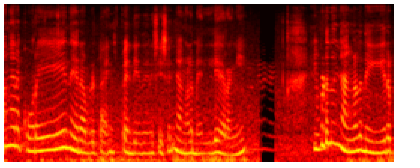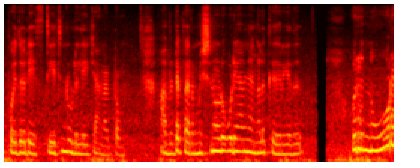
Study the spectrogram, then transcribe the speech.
അങ്ങനെ കുറേ നേരം അവിടെ ടൈം സ്പെൻഡ് ചെയ്തതിന് ശേഷം ഞങ്ങൾ മെല്ലെ ഇറങ്ങി. ഇവിടുന്ന് ഞങ്ങൾ നേരെ പോയത് ഒരു എസ്റ്റേറ്റിന്റെ ഉള്ളിലേക്കാണ് കേട്ടോ അവരുടെ പെർമിഷനോട് കൂടിയാണ് ഞങ്ങൾ കയറിയത് ഒരു നൂറ്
